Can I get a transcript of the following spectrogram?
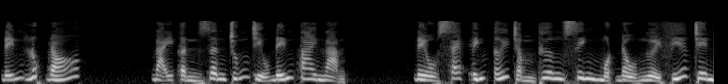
Đến lúc đó, đại tần dân chúng chịu đến tai nạn. Đều sẽ tính tới trầm thương sinh một đầu người phía trên.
